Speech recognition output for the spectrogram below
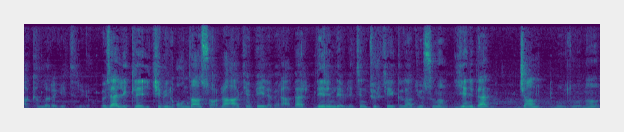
akıllara getiriyor. Özellikle 2010'dan sonra AKP ile beraber derin devletin Türkiye gladyosunun yeniden can bulduğunu,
